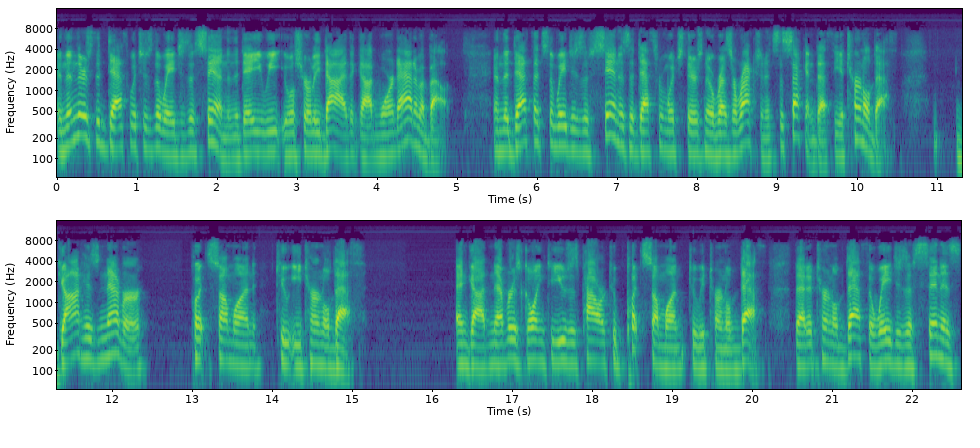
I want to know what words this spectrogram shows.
And then there's the death, which is the wages of sin. And the day you eat, you will surely die, that God warned Adam about. And the death that's the wages of sin is a death from which there's no resurrection. It's the second death, the eternal death. God has never put someone to eternal death. And God never is going to use his power to put someone to eternal death that eternal death. The wages of sin is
